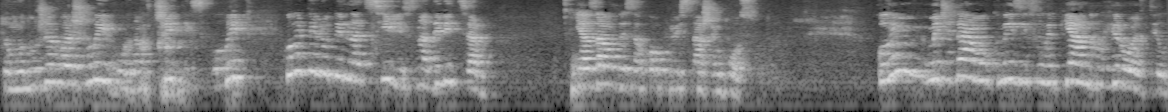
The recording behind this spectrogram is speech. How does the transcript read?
Тому дуже важливо навчитись, коли, коли ти людина цілісна, дивіться, я завжди захоплююсь нашим Господом. Коли ми читаємо в книзі Филип'ян, другий розділ,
